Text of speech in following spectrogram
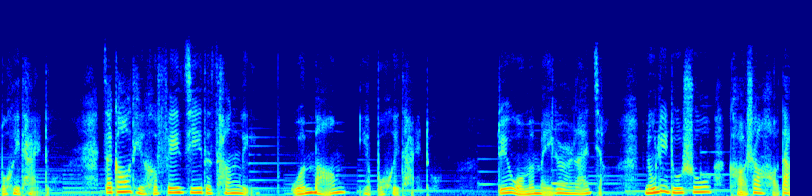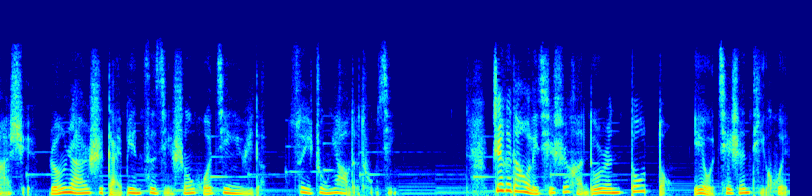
不会太多；在高铁和飞机的舱里，文盲也不会太多。对于我们每一个人来讲，努力读书，考上好大学，仍然是改变自己生活境遇的最重要的途径。这个道理其实很多人都懂，也有切身体会。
